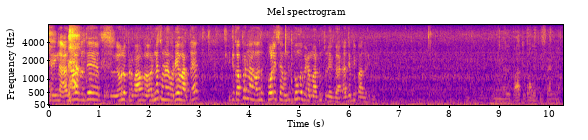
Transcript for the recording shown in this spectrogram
சரிங்களா? அதனால வந்து எவ்வளோ பெரிய பாவம். அவர் என்ன சொன்னார்? ஒரே வார்த்தை. இதுக்கப்புறம் நாங்கள் வந்து போலீஸை வந்து தூங்க விட மாட்டோம்னு சொல்லியிருக்காரு. அது எப்படி பார்க்குறீங்க அதை பார்த்து பார்த்து விசாரிக்கலாம்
